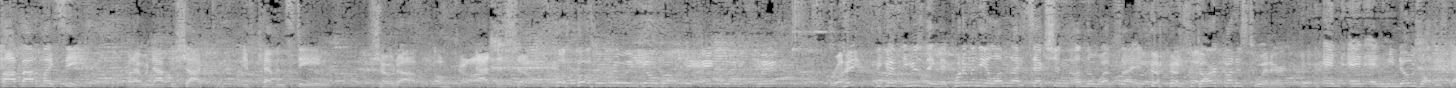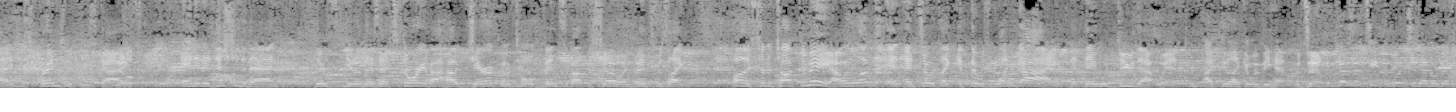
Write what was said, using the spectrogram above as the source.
pop out of my seat, but I would not be shocked if Kevin Steen showed up Oh, at this show. To really build up the angle he quit. Right? Because here's the thing, they put him in the alumni section on the website. He's dark on his Twitter, and, and, and he knows all these guys. He's friends with these guys. And in addition to that, there's you know there's that story about how Jericho told Vince about the show, and Vince was like, "Oh, they should have talked to me. I would love that." And, and so it's like if there was one guy that they would do that with, I feel like it would be him. It's him. It doesn't seem coincidental that he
